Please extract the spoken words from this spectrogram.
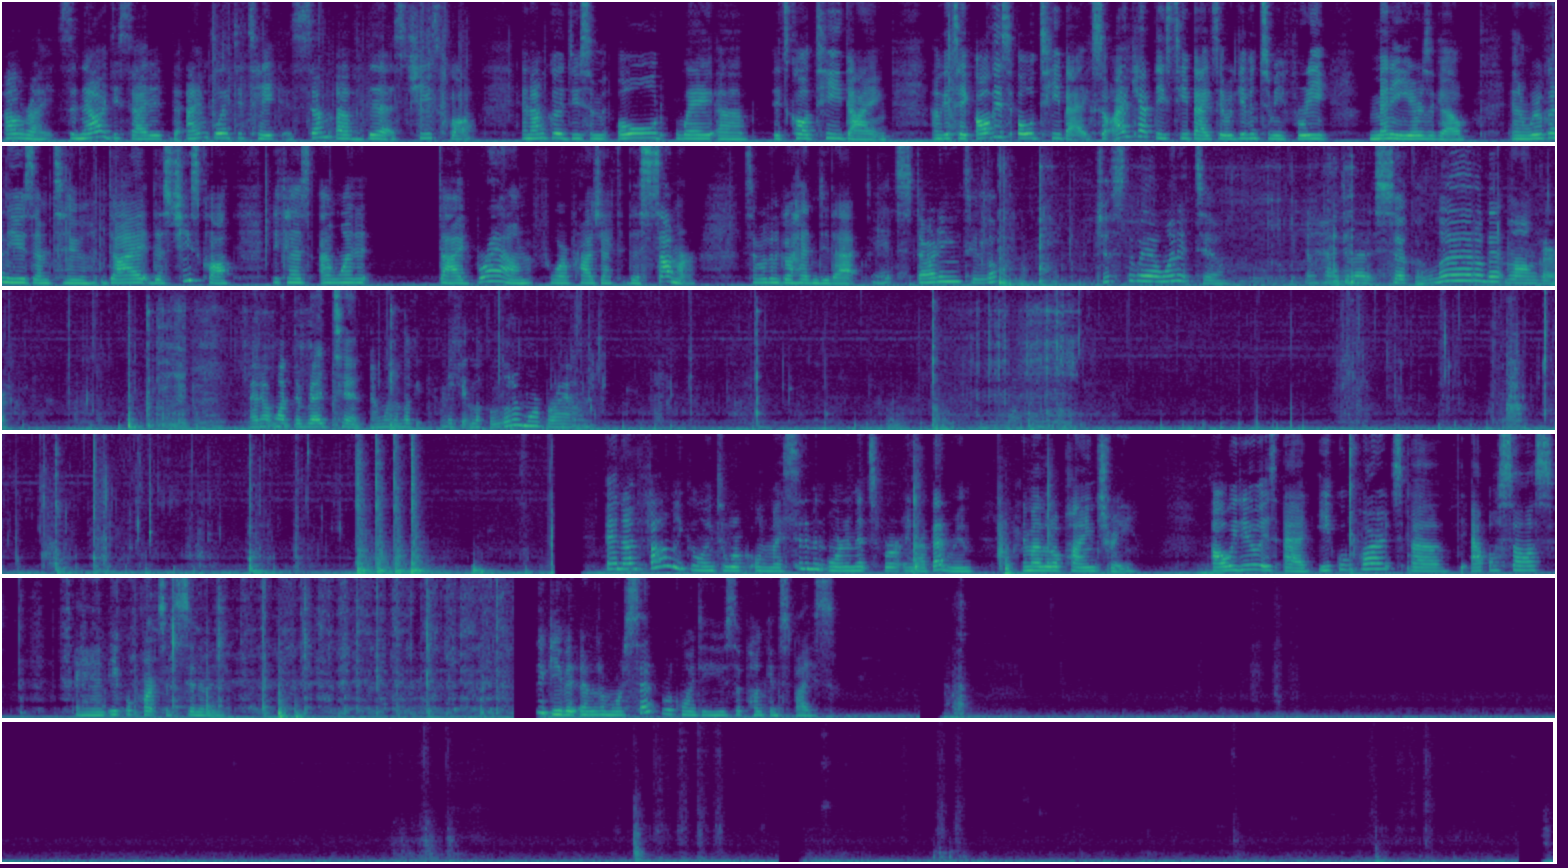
All right, so now I decided that I'm going to take some of this cheesecloth and I'm going to do some old way of, it's called tea dyeing. I'm going to take all these old tea bags. So I kept these tea bags, they were given to me free many years ago. And we're going to use them to dye this cheesecloth because I want it dyed brown for a project this summer. So we're going to go ahead and do that. It's starting to look just the way I want it to. Gonna have to let it soak a little bit longer. I don't want the red tint. I want to look at, make it look a little more brown. And I'm finally going to work on my cinnamon ornaments for in our bedroom and my little pine tree. All we do is add equal parts of the applesauce and equal parts of cinnamon. To give it a little more scent, we're going to use the pumpkin spice.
